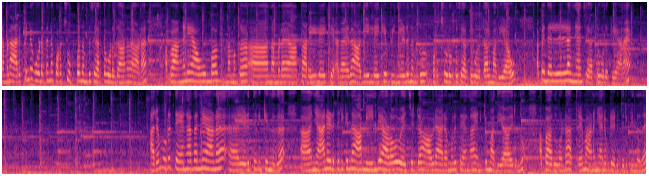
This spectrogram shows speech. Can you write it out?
നമ്മുടെ അരപ്പിന്റെ കൂടെ തന്നെ കുറച്ച് ഉപ്പ് നമുക്ക് ചേർത്ത് കൊടുക്കാവുന്നതാണ്. അപ്പോൾ അങ്ങനെ ആവുമ്പം നമുക്ക് നമ്മുടെ ആ കറിയിലേക്ക് അതായത് ആവിയിലേക്ക് പിന്നീട് നമുക്ക് കുറച്ചുകൂടി ഉപ്പ് ചേർത്ത് കൊടുത്താൽ മതിയാവും. അപ്പോൾ ഇതെല്ലാം ഞാൻ ചേർത്ത് കൊടുക്കുകയാണേ. അരമുറി തേങ്ങ തന്നെയാണ് എടുത്തിരിക്കുന്നത്. ഞാൻ എടുത്തിരിക്കുന്ന ആ മീനിന്റെ അളവ് വെച്ചിട്ട് ആ ഒരു അരമുറി തേങ്ങ എനിക്ക് മതിയായിരുന്നു. അപ്പോൾ അതുകൊണ്ട് അത്രയുമാണ് ഞാനിവിടെ എടുത്തിരിക്കുന്നത്.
